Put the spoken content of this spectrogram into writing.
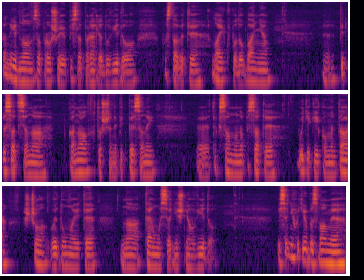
Принагідно запрошую після перегляду відео поставити лайк, вподобання, е, підписатися на канал, хто ще не підписаний. Е, Так само написати будь-який коментар, що ви думаєте на тему сьогоднішнього відео. І сьогодні хотів би з вами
